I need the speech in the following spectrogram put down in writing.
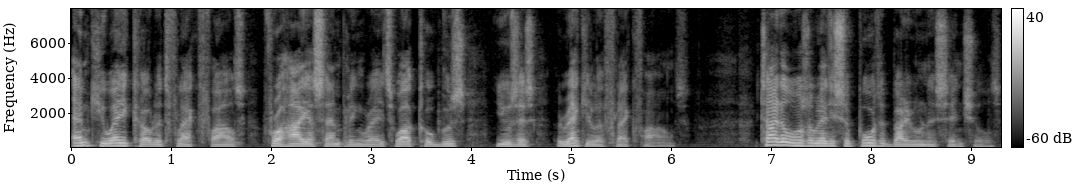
MQA coded FLAC files for higher sampling rates while Qobuz uses regular FLAC files. Tidal was already supported by Roon Essentials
